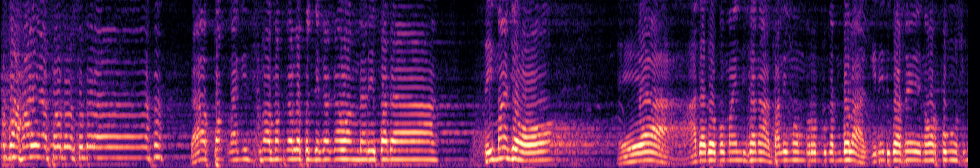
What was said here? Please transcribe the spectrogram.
berbahaya saudara-saudara. Dapat lagi diselamatkan oleh penjaga gawang daripada Simajo iya ada dua pemain di sana saling memperebutkan bola. Kini dikuasai nomor punggung 9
